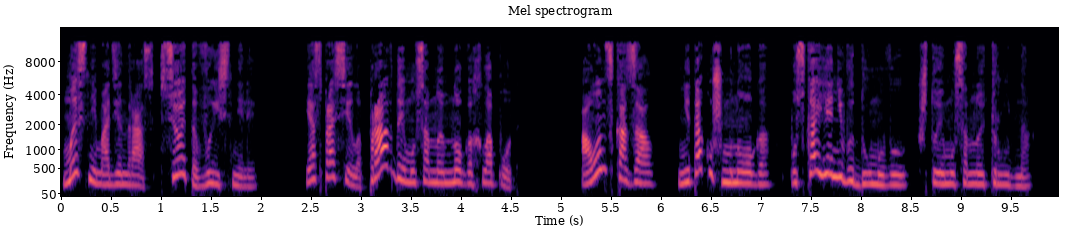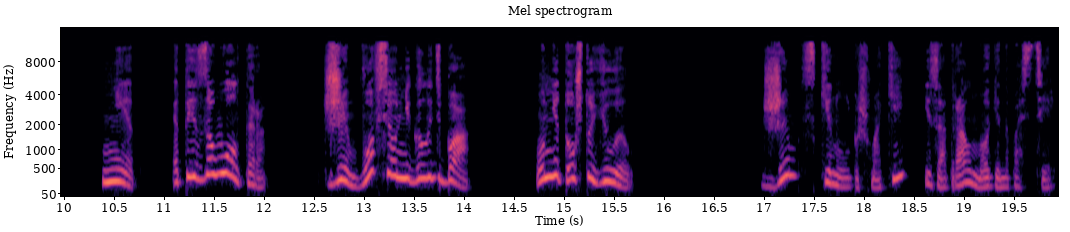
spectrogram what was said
Мы с ним один раз все это выяснили. Я спросила, правда ему со мной много хлопот? А он сказал, не так уж много, пускай я не выдумываю, что ему со мной трудно. Нет, это из-за Уолтера. Джим, вовсе он не голытьба. Он не то, что Юэл. Джим скинул башмаки и задрал ноги на постель.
